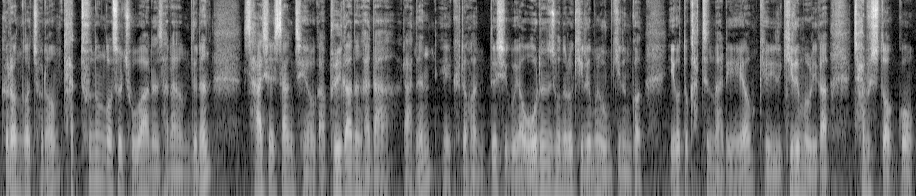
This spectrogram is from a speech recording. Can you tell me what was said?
그런 것처럼 다투는 것을 좋아하는 사람들은 사실상 제어가 불가능하다라는 예, 그러한 뜻이고요. 오른손으로 기름을 움키는 것 이것도 같은 말이에요. 그 기름을 우리가 잡을 수도 없고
